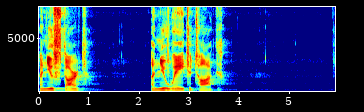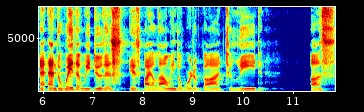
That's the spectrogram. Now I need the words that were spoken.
a new start, a new way to talk and the way that we do this is by allowing the Word of God to lead us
